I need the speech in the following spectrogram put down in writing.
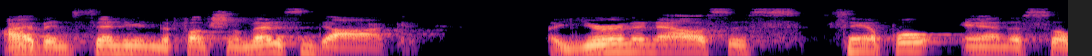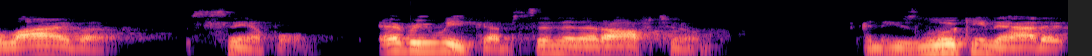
I've been sending the functional medicine doc a urine analysis sample and a saliva sample. Every week I'm sending that off to him. And he's looking at it.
